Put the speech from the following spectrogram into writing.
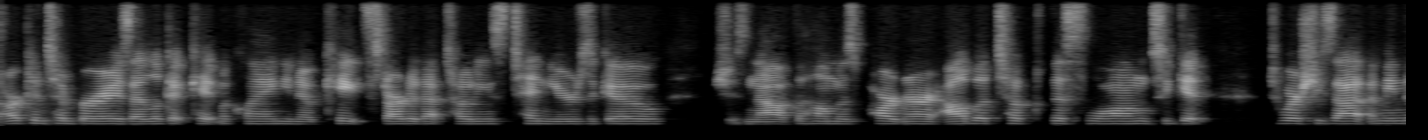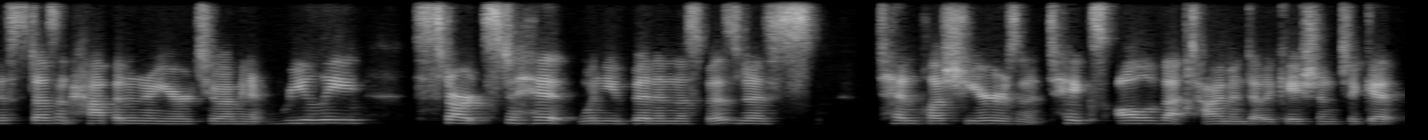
our contemporaries. I look at Kate McLean. You know, Kate started at Tony's ten years ago. She's now at the home as partner. Alba took this long to get to where she's at. I mean, this doesn't happen in a year or two. I mean, it really starts to hit when you've been in this business 10 plus years and it takes all of that time and dedication to get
